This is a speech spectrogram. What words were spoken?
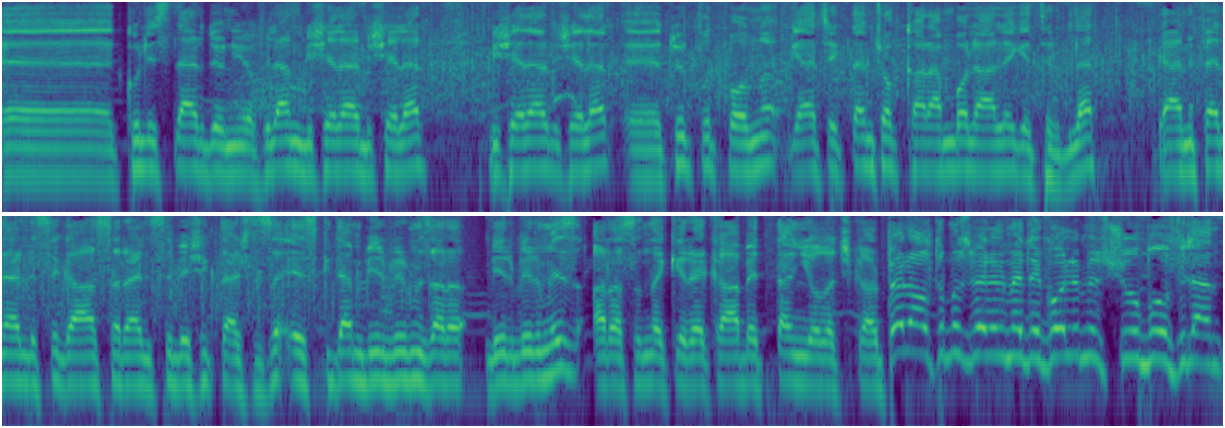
e, kulisler dönüyor filan bir şeyler bir şeyler bir şeyler bir şeyler. E, Türk futbolunu gerçekten çok karambol hale getirdiler. Yani Fenerlisi, Galatasaraylısı, Beşiktaşlısı eskiden birbirimiz ara, birbirimiz arasındaki rekabetten yola çıkar. Penaltımız verilmedi, golümüz şu bu filan.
